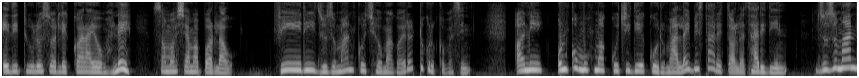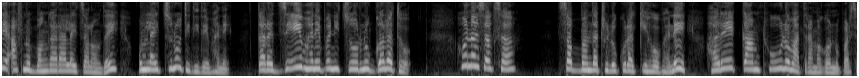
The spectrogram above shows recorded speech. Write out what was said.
यदि ठुलो स्वरले करायो भने समस्यामा पर्लाऊ फेरि जुजुमानको छेउमा गएर टुक्रुक्क बसिन् अनि उनको मुखमा कोचिदिएको रुमाललाई बिस्तारै तल छारिदिन् जुजुमानले आफ्नो बङ्गारालाई चलाउँदै उनलाई चुनौती दिँदै भने तर जे भने पनि चोर्नु गलत हो। हुन सक्छ। सबभन्दा ठुलो कुरा के हो भने हरेक काम ठूलो मात्रामा गर्नुपर्छ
